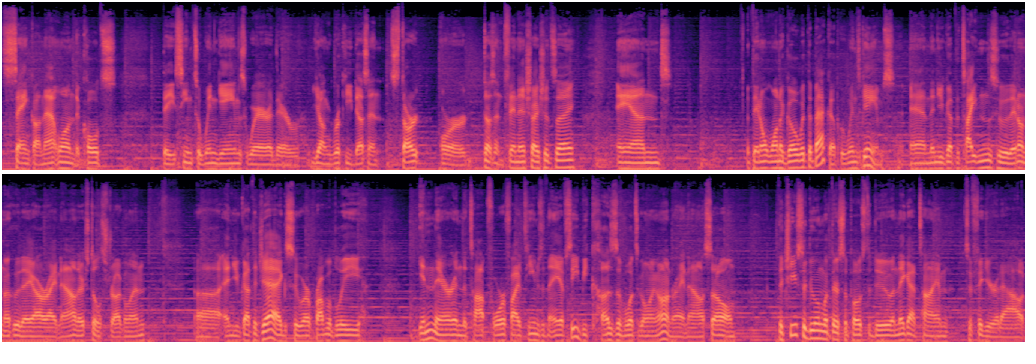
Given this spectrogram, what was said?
sank on that one. The Colts they seem to win games where their young rookie doesn't start or doesn't finish, I should say. And they don't want to go with the backup who wins games. And then you've got the Titans, who they don't know who they are right now. They're still struggling. Uh, and you've got the Jags, who are probably in there in the top four or five teams in the AFC because of what's going on right now. So the Chiefs are doing what they're supposed to do, and they got time to figure it out.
